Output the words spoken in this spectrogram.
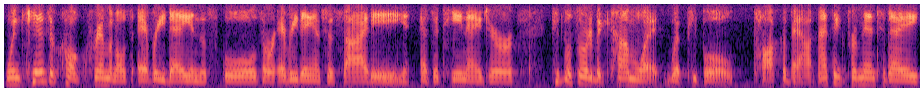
when kids are called criminals every day in the schools or every day in society as a teenager, people sort of become what what people talk about. And I think for men today,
